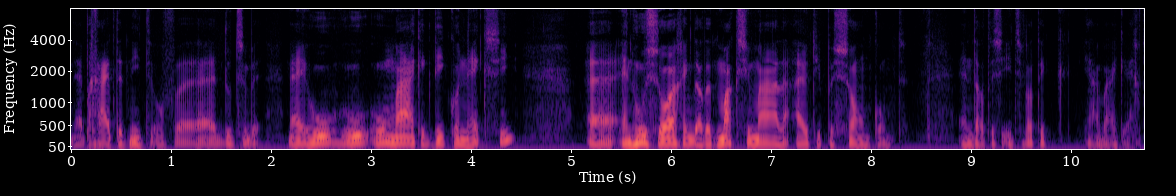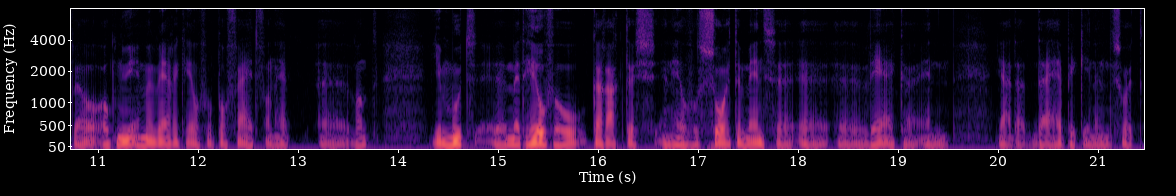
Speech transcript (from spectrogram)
hij begrijpt het niet of uh, doet ze. Nee, hoe, hoe, hoe maak ik die connectie? en hoe zorg ik dat het maximale uit die persoon komt? En dat is iets wat ik, ja, waar ik echt wel ook nu in mijn werk heel veel profijt van heb. Uh, want je moet uh, met heel veel karakters en heel veel soorten mensen uh, werken. En ja, dat, daar heb ik in een soort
